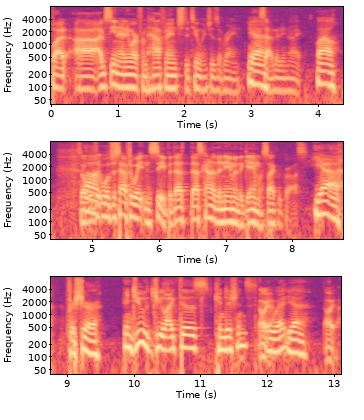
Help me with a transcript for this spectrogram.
but uh, I've seen anywhere from half an inch to two inches of rain. Yeah. Saturday night. Wow. So we'll, uh, we'll just have to wait and see. But that that's kind of the name of the game with cyclocross. Yeah, for sure. And do you, do you like those conditions? Oh yeah. Yeah. Oh yeah.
